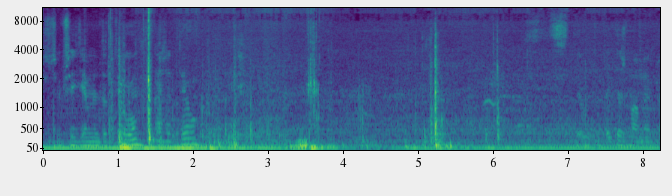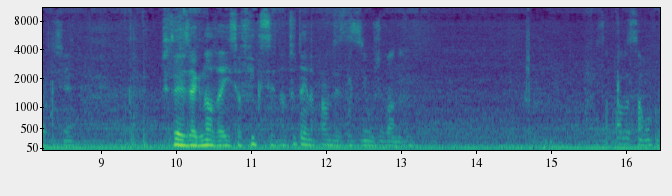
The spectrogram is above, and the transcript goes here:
jeszcze przejdziemy do tyłu, pokażę tył. Z tyłu tutaj też mamy praktycznie czy to jest jak nowe isofixy? No tutaj naprawdę jest nic nieużywane. Jest naprawdę samochód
